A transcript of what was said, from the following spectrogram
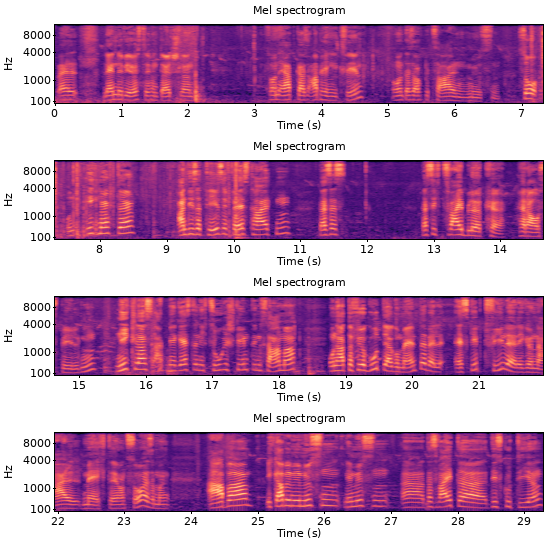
weil Länder wie Österreich und Deutschland von Erdgas abhängig sind und das auch bezahlen müssen. So, und ich möchte an dieser These festhalten, dass, es, dass sich zwei Blöcke herausbilden. Niklas hat mir gestern nicht zugestimmt im SAMAP und hat dafür gute Argumente, weil es gibt viele Regionalmächte und so. Also man, aber ich glaube, wir müssen, wir müssen äh, das weiter diskutieren,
